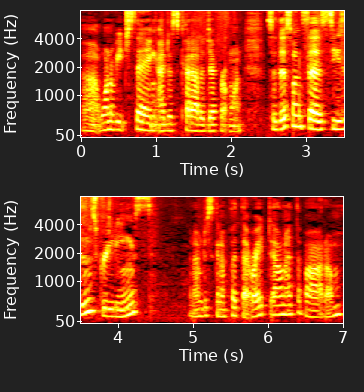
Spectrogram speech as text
uh, one of each saying, I just cut out a different one. So this one says Season's Greetings. And I'm just going to put that right down at the bottom.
